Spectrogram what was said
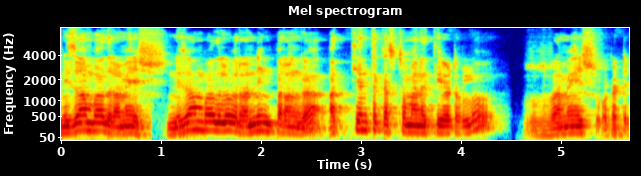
నిజామాబాద్ రమేష్. నిజామాబాద్లో రన్నింగ్ పరంగా అత్యంత కష్టమైన థియేటర్లో రమేష్ ఒకటి.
